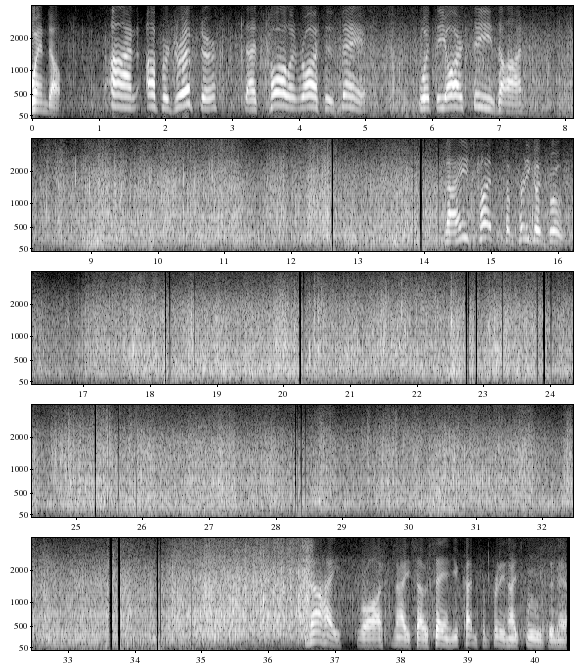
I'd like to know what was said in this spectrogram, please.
window. On Upper Drifter, that's calling Ross's name with the RCs on. Now he's cutting some pretty good groups. Nice, Ross. Nice. I was saying, you're cutting some pretty nice grooves in there.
